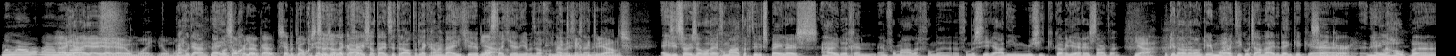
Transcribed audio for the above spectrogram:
Ja, ja, ja, ja, ja, heel mooi. Heel mooi. Maar goed, ja, nee. Het zag er leuk uit. Ze hebben het wel gezellig Sowieso lekker elkaar. feestje altijd. Zitten er altijd lekker aan een wijntje, Ja. pastatje. En die hebben het wel goed naar zin. Echt. Italiaans. En je ziet sowieso wel regelmatig natuurlijk spelers, huidig en, en voormalig van de, van de Serie A, die een muziekcarrière starten. Ja, We kunnen er ook nog wel een keer een mooi artikeltje aan wijden, denk ik. Eh, Zeker. Een hele hoop eh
